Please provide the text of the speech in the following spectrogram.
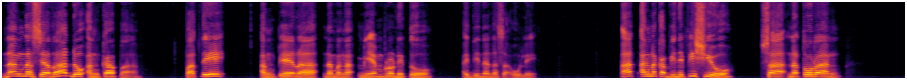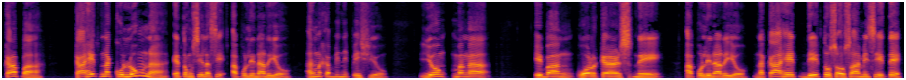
nang nasarado ang kapa, pati ang pera ng mga miyembro nito ay di na nasa uli. At ang nakabenepisyo sa naturang kapa, kahit nakulong na itong sila si Apolinario, ang nakabenepisyo, yung mga ibang workers ni Apolinario na kahit dito sa Osami City,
